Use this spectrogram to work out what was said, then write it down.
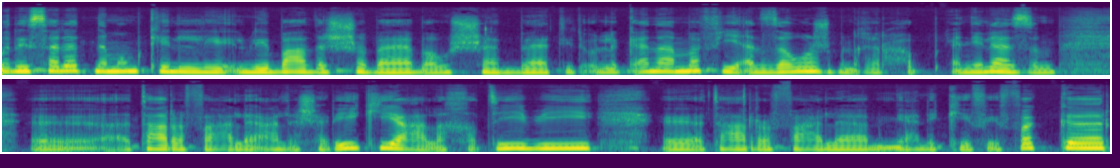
رسالتنا ممكن لبعض الشباب أو الشابات تقول لك أنا ما في أتزوج من غير حب؟ يعني لازم أتعرف على على شريكي على خطيبي أتعرف على يعني كيف يفكر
